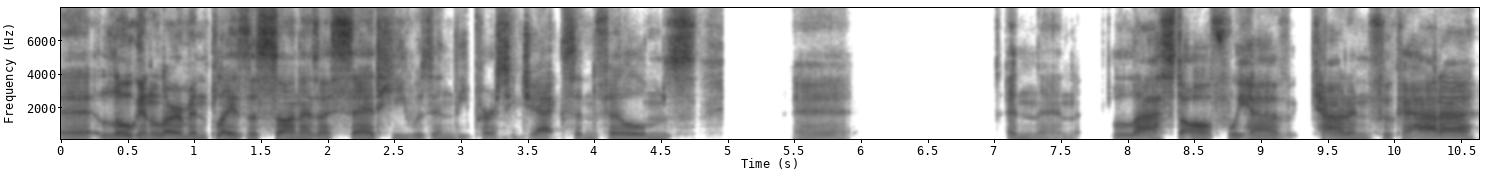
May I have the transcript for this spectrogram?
Uh, Logan Lerman plays the son. As I said, he was in the Percy Jackson films. Uh, and then last off, we have Karen Fukuhara,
